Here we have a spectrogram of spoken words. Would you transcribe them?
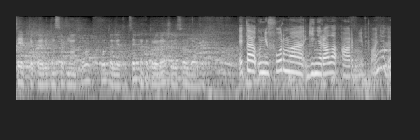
Цепь такая, видно, со дна по- подали. Это цепь, на которой раньше висел ярко. Это униформа генерала армии, поняли?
